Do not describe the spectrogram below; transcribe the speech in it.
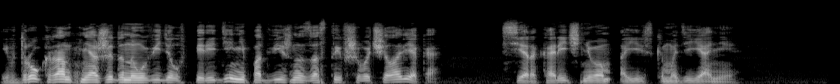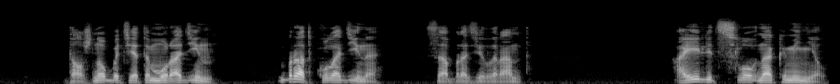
И вдруг Ранд неожиданно увидел впереди неподвижно застывшего человека в серо-коричневом аильском одеянии. Должно быть, это Мурадин, брат Куладина, — сообразил Ранд. Аилец словно окаменел.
